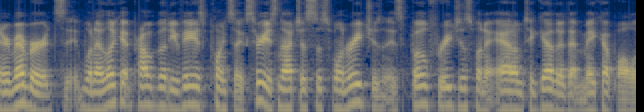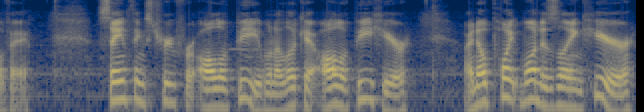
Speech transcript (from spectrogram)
And remember, it's when I look at probability of A is 0.63, it's not just this one region, it's both regions when I add them together that make up all of A. Same thing's true for all of B. When I look at all of B here, I know 0.1 is laying here.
